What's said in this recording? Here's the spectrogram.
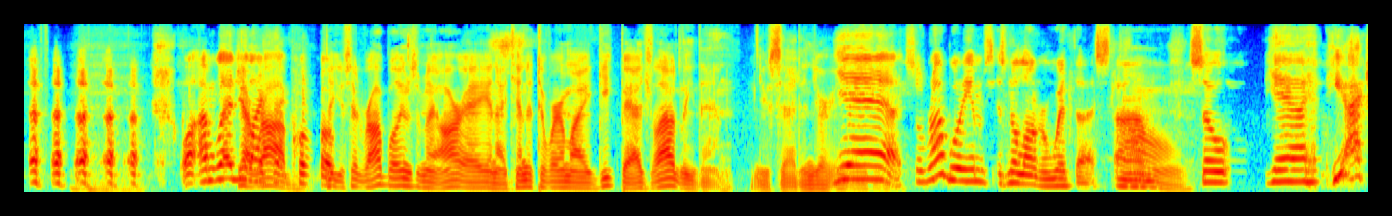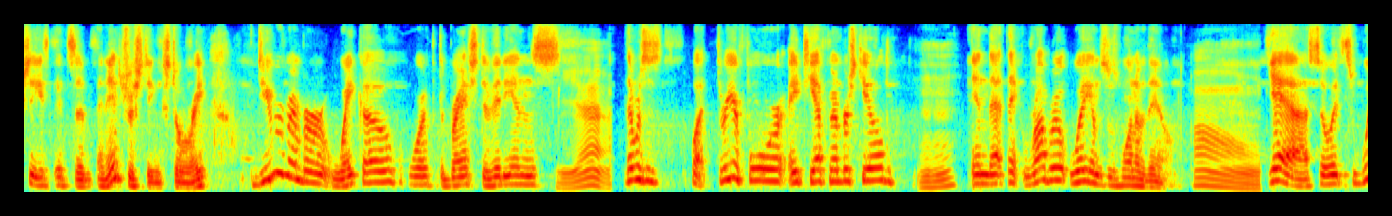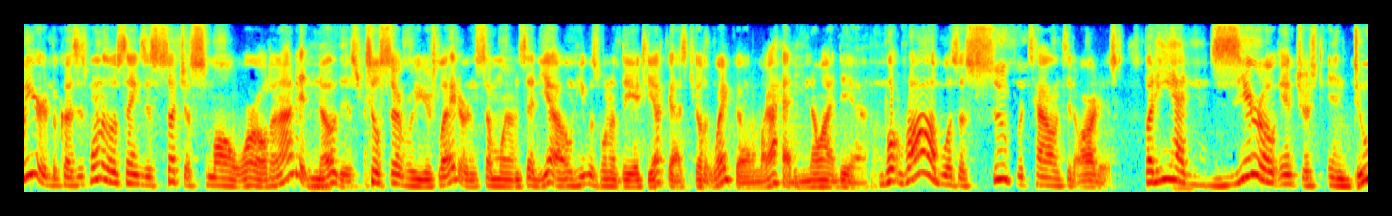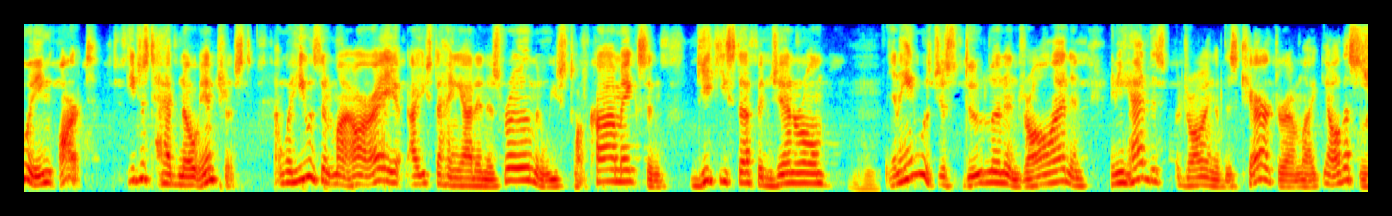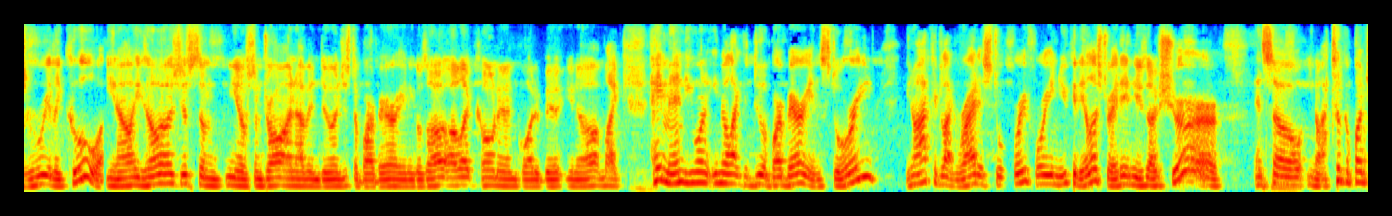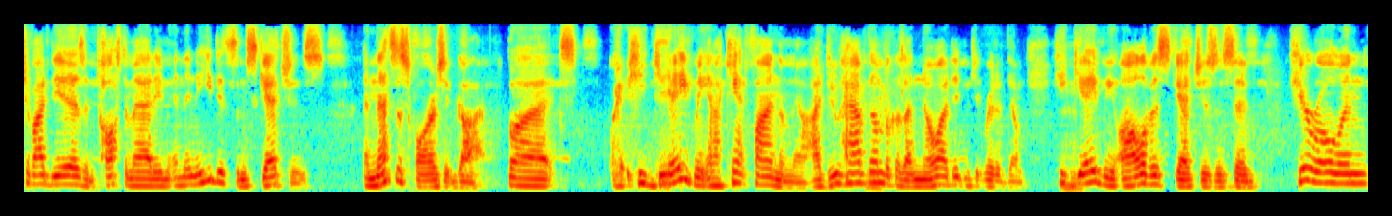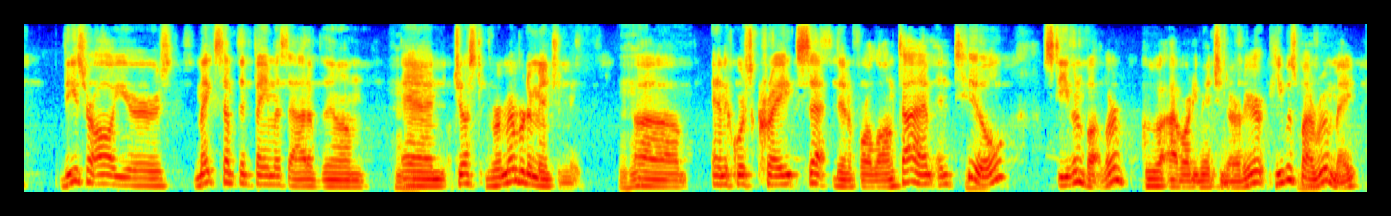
Well, I'm glad you yeah, like that quote. So you said Rob Williams was my RA, and I tended to wear my geek badge loudly. Then you said in your Yeah. So Rob Williams is no longer with us. Um, Oh. So yeah, he actually it's a, an interesting story. Do you remember Waco with the Branch Davidians? Yeah. There was this, what three or four ATF members killed Mm-hmm. in that thing. Robert Williams was one of them. Oh. Yeah, so it's weird because it's one of those things. It's such a small world, and I didn't know this until several years later. And someone said, "Yeah, oh, he was one of the ATF guys killed at Waco." And I'm like, I had no idea. But Rob was a super talented artist, but he had zero interest in doing art. He just had no interest. When he was in my RA, I used to hang out in his room, and we used to talk comics and geeky stuff in general. Mm-hmm. And he was just doodling and drawing, and, and he had this drawing of this character. I'm like, you know, this is really cool. You know, he's oh, it's just some, you know, some drawing I've been doing, just a barbarian. He goes, oh, I like Conan quite a bit. You know, I'm like, hey man, do you want, you know, like to do a barbarian story? You know, I could like write a story for you, and you could illustrate it. And he's like, sure. And so, you know, I took a bunch of ideas and tossed them at him, and then he did some sketches, and that's as far as it got. But he gave me, and I can't find them now. I do have them because I know I didn't get rid of them. He gave me all of his sketches and said, "Here, Roland, these are all yours. Make something famous out of them, and just remember to mention me." Mhm. Um, and of course, Krey sat then for a long time until Steven Butler, who I've already mentioned earlier, he was my roommate.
